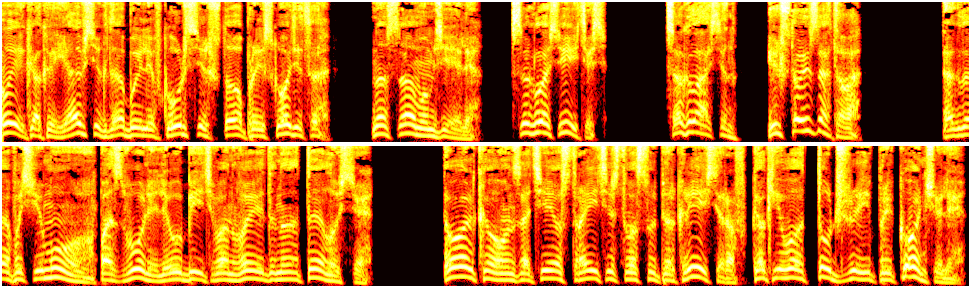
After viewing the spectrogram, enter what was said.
Вы, как и я, всегда были в курсе, что происходит на самом деле. Согласитесь. Согласен. И что из этого? Тогда почему позволили убить Ван Вейдена на Телусе? Только он затеял строительство суперкрейсеров, как его тут же и прикончили.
